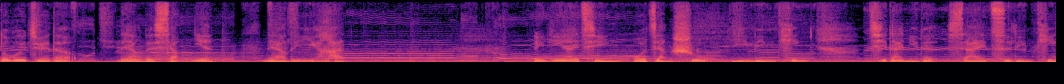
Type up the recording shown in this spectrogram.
都会觉得那样的想念，那样的遗憾。聆听爱情，我讲述，你聆听，期待你的下一次聆听。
